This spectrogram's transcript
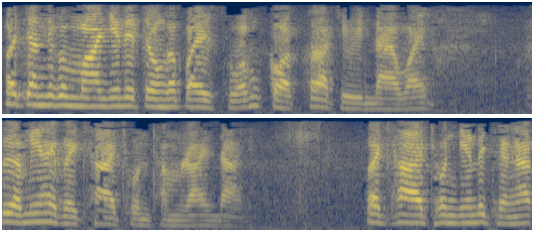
พระจันทกุมารยังได้ตรงเข้าไปสวมกอดพระราชวินดาไว้ เพื่อไม่ให้ประชาชนทำร้ายได้ประชาชนยังได้ชะงัก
